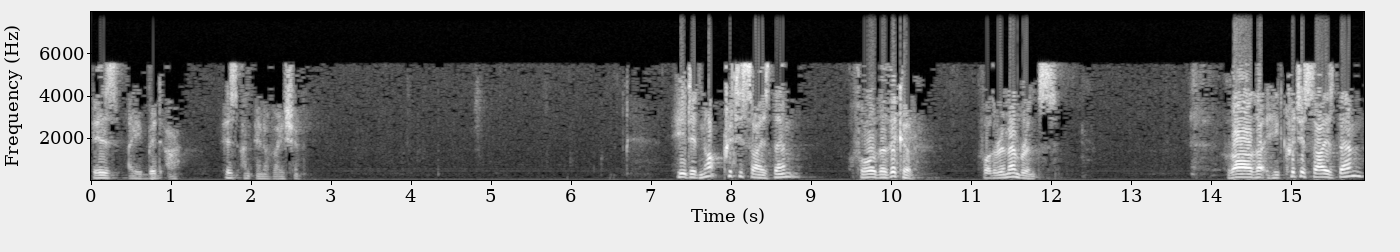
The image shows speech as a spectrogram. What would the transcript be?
is a bid'ah, is an innovation. He did not criticize them for the dhikr, for the remembrance. Rather, he criticized them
